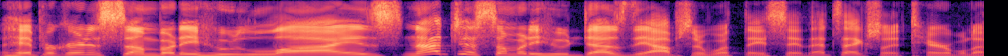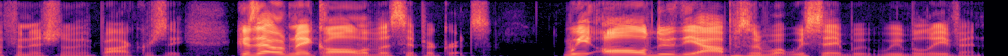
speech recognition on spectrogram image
A hypocrite is somebody who lies, not just somebody who does the opposite of what they say. That's actually a terrible definition of hypocrisy because that would make all of us hypocrites. We all do the opposite of what we say we believe in,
